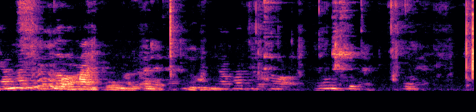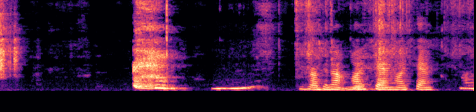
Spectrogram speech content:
ยังไม่เจอลงมันปรุงอะไรแล้วก็เจอก็ต้องกิ นค่ะพี่น้องหอยแครงหอยแครงมัน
